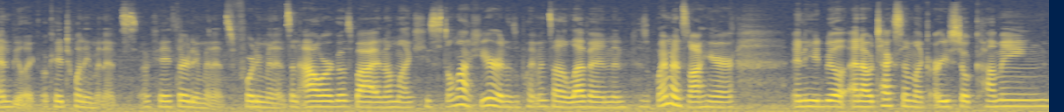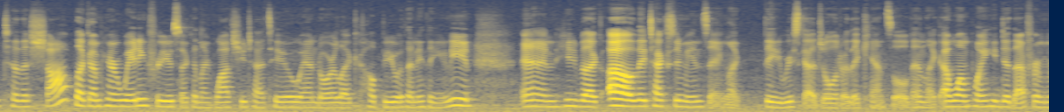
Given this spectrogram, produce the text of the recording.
and be like, okay, 20 minutes, okay, 30 minutes, 40 minutes, an hour goes by, and I'm like, he's still not here, and his appointment's at 11, and his appointment's not here. And he'd be, and I would text him like, "Are you still coming to the shop? Like, I'm here waiting for you, so I can like watch you tattoo and or like help you with anything you need." and he'd be like, "Oh, they texted me and saying like they rescheduled or they canceled." And like at one point he did that for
